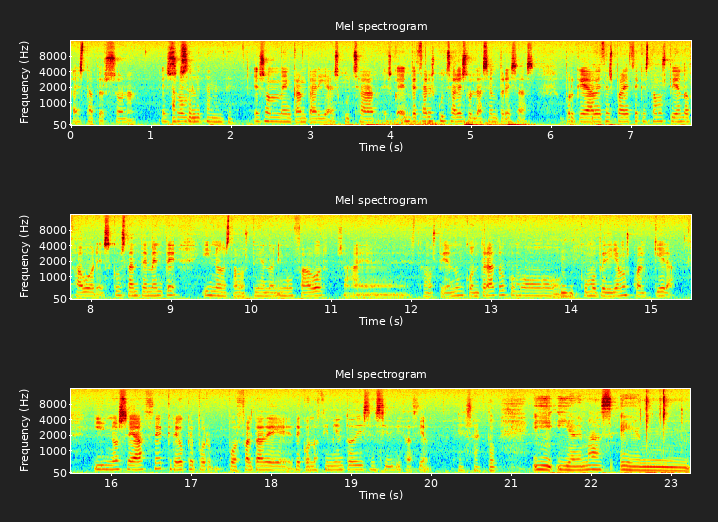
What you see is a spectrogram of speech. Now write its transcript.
a esta persona. Eso, Absolutamente. Eso me encantaría escuchar, empezar a escuchar eso en las empresas, porque a veces parece que estamos pidiendo favores constantemente y no estamos pidiendo ningún favor. O sea, eh, estamos pidiendo un contrato como, como pediríamos cualquiera. Y no se hace, creo que por, por falta de, conocimiento y sensibilización. Exacto. Y, y además, em,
